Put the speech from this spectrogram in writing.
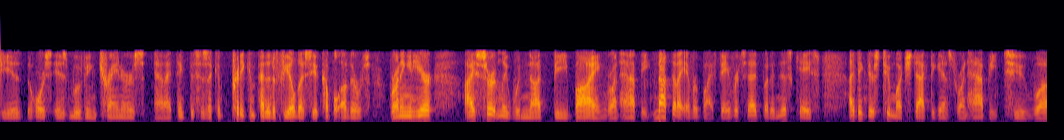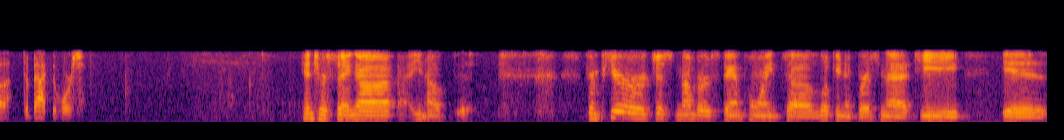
she is the horse is moving trainers, and I think this is a pretty competitive field. I see a couple others running in here. I certainly would not be buying Runhappy. Not that I ever buy favorites, Ed, but in this case, I think there's too much stacked against Runhappy to uh, to back the horse. Interesting. Uh, you know, from pure just numbers standpoint, uh, looking at Brisnet, he is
